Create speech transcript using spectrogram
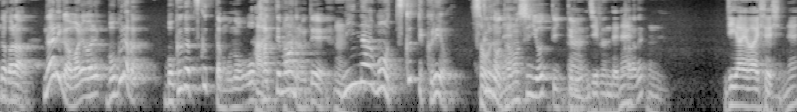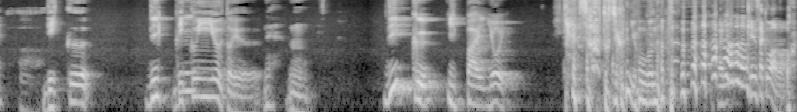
ん。だか、ら、何が我々、僕らが、僕が作ったものを買ってもらうんじゃなくて、はいうんみんなもう作ってくれよ。作るの楽しいよって言ってる。自分でね。からねうん DIY 精神ね。あディック、ーディック、ディックインユーというね。うん。ディックいっぱい良い。さあ、どっちが日本語になった？何？検索ワード？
